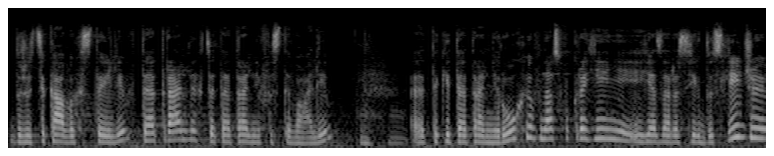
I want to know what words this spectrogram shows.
дуже цікавих стилів театральних це театральні фестивалі. Е, Такі театральні рухи в нас в Україні, і я зараз їх досліджую.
